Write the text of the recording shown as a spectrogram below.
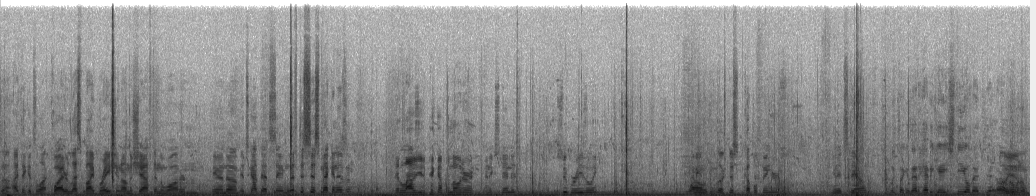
It's uh, I think it's a lot quieter, less vibration on the shaft in the water, and um, it's got that same lift assist mechanism that allows you to pick up the motor and extend it super easily. Wow, I look mean, look, just a couple fingers, and it's down. Looks like it's that heavy gauge steel, that, uh, Oh, yeah. aluminum,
